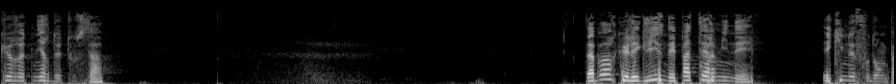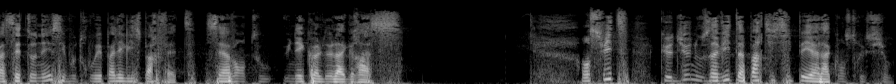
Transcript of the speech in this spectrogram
que retenir de tout ça? D'abord que l'Église n'est pas terminée et qu'il ne faut donc pas s'étonner si vous ne trouvez pas l'Église parfaite. C'est avant tout une école de la grâce. Ensuite, que Dieu nous invite à participer à la construction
